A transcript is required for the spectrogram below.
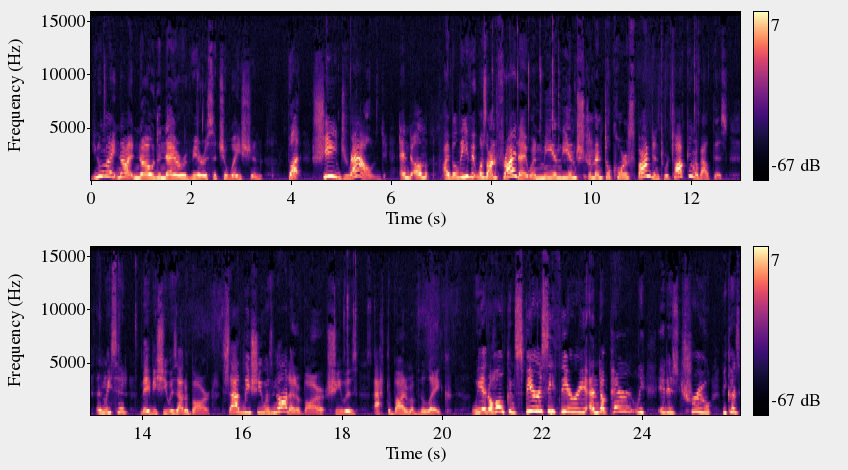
you might not know the Naya Rivera situation, but she drowned. And, um, I believe it was on Friday when me and the instrumental correspondent were talking about this. And we said maybe she was at a bar. Sadly, she was not at a bar. She was at the bottom of the lake. We had a whole conspiracy theory, and apparently it is true because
